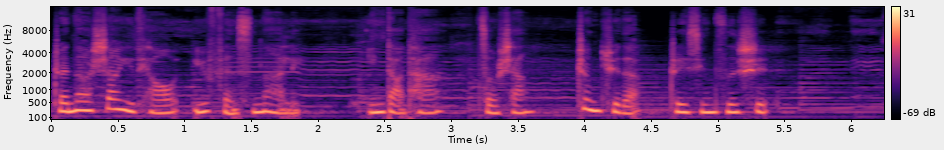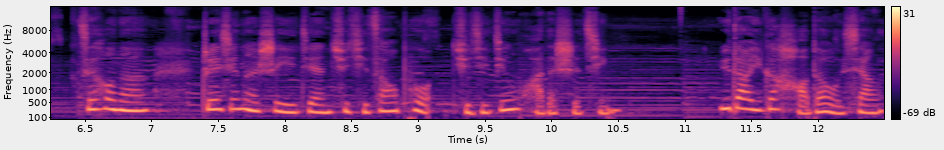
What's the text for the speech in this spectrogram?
转到上一条与粉丝那里，引导他走上正确的追星姿势。最后呢，追星呢是一件去其糟粕、取其精华的事情。遇到一个好的偶像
